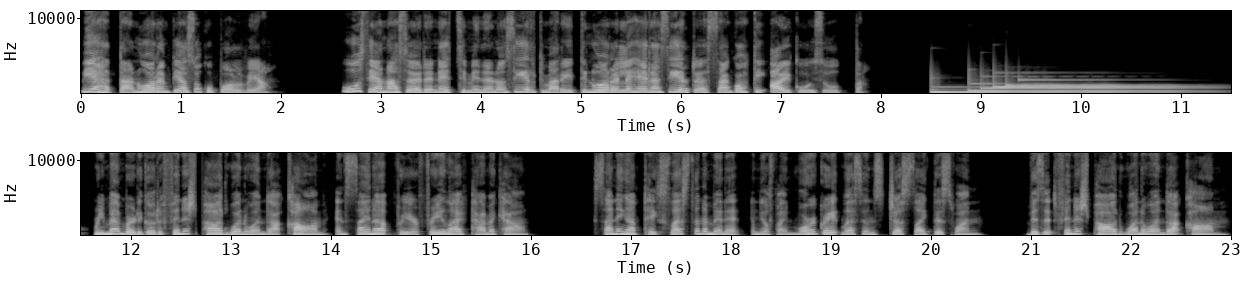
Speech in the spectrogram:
viehättää nuorempia sukupolvia. Uusien asioiden etsiminen on siirtymäriitti nuorille heidän siirtyessään kohti aikuisuutta. Remember to go to finishpod101.com and sign up for your free lifetime account. Signing up takes less than a minute and you'll find more great lessons just like this one. Visit finishpod101.com.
